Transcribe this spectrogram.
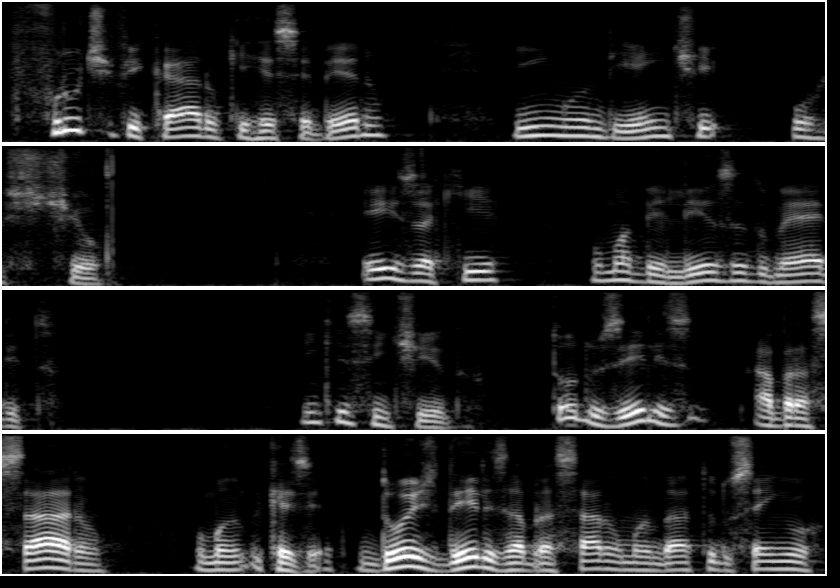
frutificar o que receberam em um ambiente hostil. Eis aqui uma beleza do mérito. Em que sentido? Todos eles abraçaram, o, quer dizer, dois deles abraçaram o mandato do Senhor.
